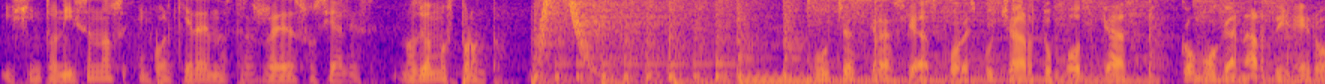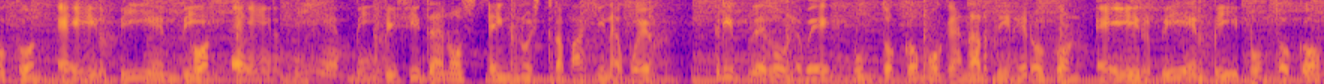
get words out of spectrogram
y sintonízanos en cualquiera de nuestras redes sociales. Nos vemos pronto. Muchas gracias por escuchar tu podcast Cómo ganar dinero con Airbnb. Con Airbnb. Visítanos en nuestra página web www.comoganardineroconairbnb.com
